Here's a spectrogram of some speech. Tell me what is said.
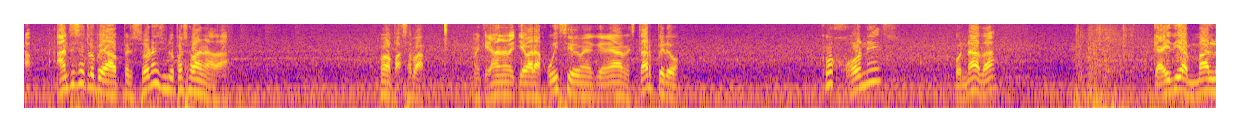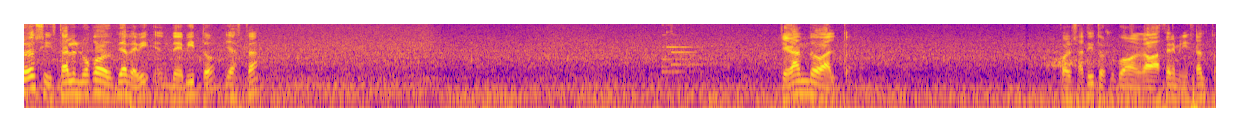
A- Antes atropellaba a personas y no pasaba nada Bueno, pasaba Me querían llevar a juicio, me querían arrestar, pero... ¿Cojones? Pues nada. Que hay días malos y están luego los días de, vi- de Vito, ya está. Llegando alto. Por el saltito supongo que acaba de hacer el mini salto.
